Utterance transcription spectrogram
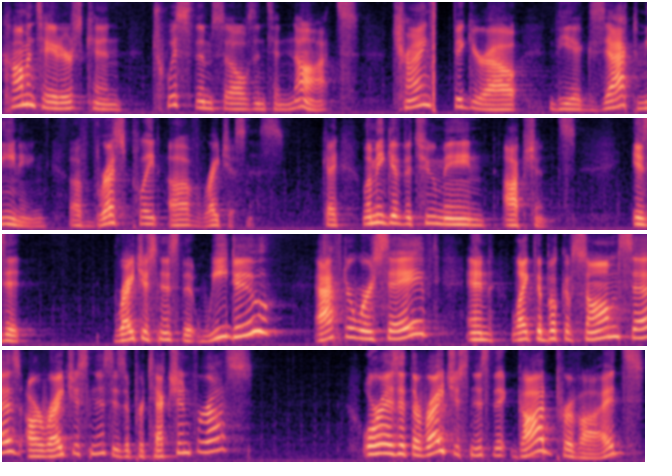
commentators can twist themselves into knots trying to figure out the exact meaning of breastplate of righteousness. Okay, let me give the two main options. Is it righteousness that we do after we're saved? And like the book of Psalms says, our righteousness is a protection for us? Or is it the righteousness that God provides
